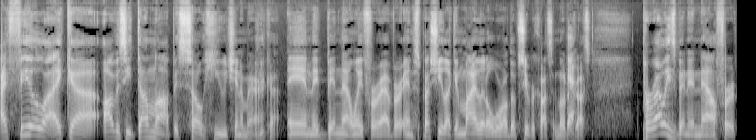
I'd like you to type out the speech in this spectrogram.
I feel like uh, obviously Dunlop is so huge in America, Mm-hmm. and they've been that way forever, and especially like in my little world of supercross and motocross. Pirelli's been in now for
